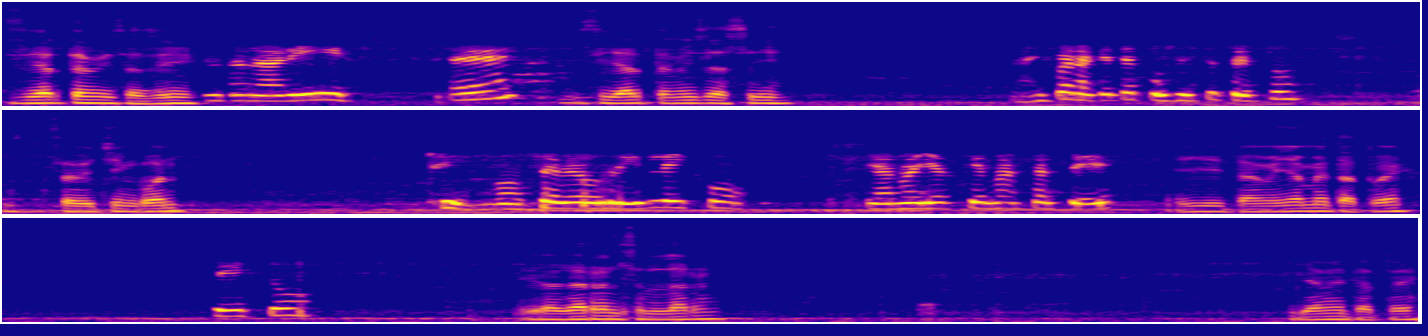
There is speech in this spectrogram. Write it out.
Sí, Artemisa, sí. En la nariz. ¿Eh? Sí, Artemisa, sí. Ay, ¿para qué te pusiste eso? Se ve chingón. No se ve horrible, hijo. Ya no hayas que más hacer. Y también ya me tatué. Sí, tú. Y agarra el celular. Ya me tatué.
